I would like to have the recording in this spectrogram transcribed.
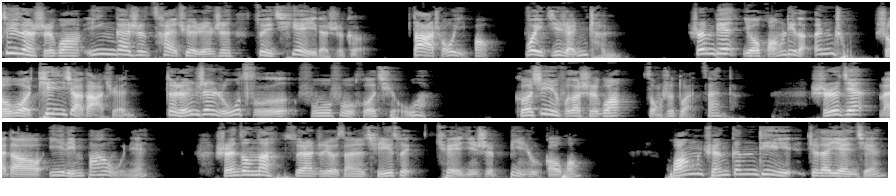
这段时光应该是蔡确人生最惬意的时刻。大仇已报，位极人臣，身边有皇帝的恩宠，手握天下大权，这人生如此，夫复何求啊？可幸福的时光总是短暂的。时间来到一零八五年，神宗呢虽然只有三十七岁，却已经是病入膏肓，皇权更替就在眼前，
